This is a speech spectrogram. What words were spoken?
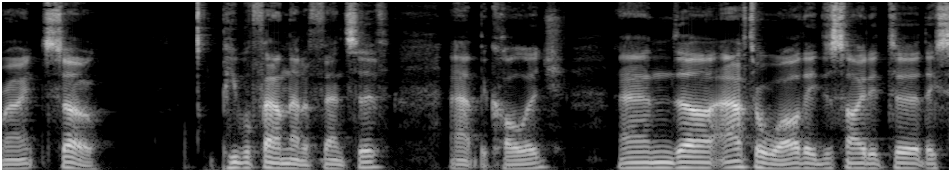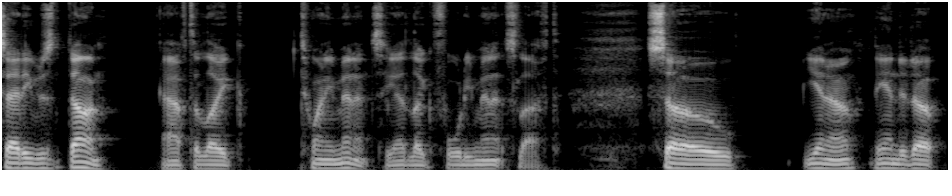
right? So people found that offensive at the college, and uh, after a while they decided to they said he was done after like 20 minutes. He had like 40 minutes left. So, you know, they ended up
